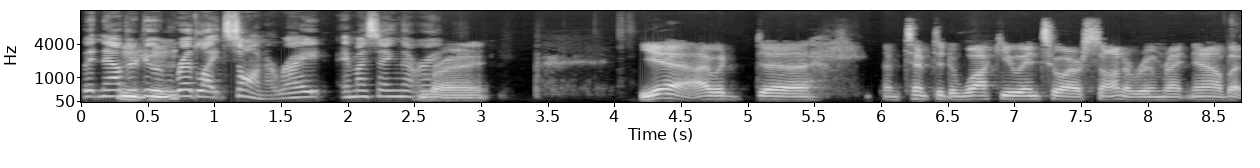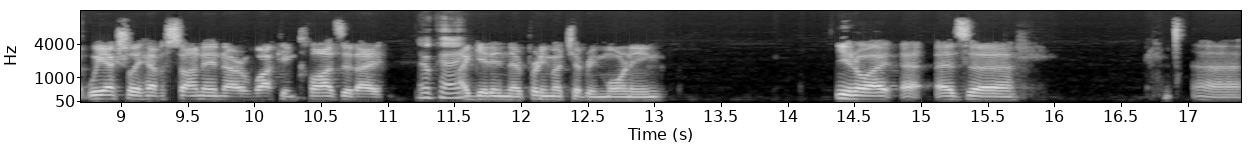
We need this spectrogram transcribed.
but now they're doing Mhm. red light sauna, right? Am I saying that right? right. Yeah, I would. Uh, I'm tempted to walk you into our sauna room right now, but we actually have a sauna in our walk-in closet. I Okay. I get in there pretty much every morning. You know, I as a uh,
